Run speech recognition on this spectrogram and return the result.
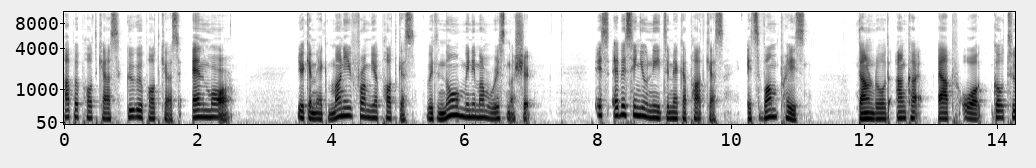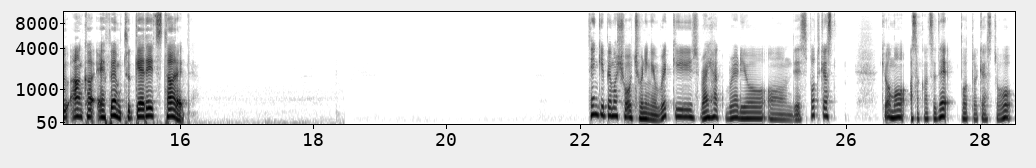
Apple Podcasts, Google Podcasts, and more. You can make money from your podcast with no minimum listenership. It's everything you need to make a podcast. It's one place. Download Anchor app or go to Anchor FM to get it started. Thank you very much for tuning in Ricky's Right Hack Radio on this podcast. 今日も朝活でポッドキャストを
